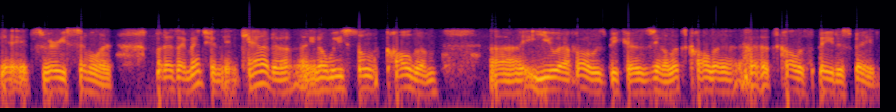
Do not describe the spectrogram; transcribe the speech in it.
it's very similar. But as I mentioned, in Canada, you know, we still call them uh, UFOs because, you know, let's call a, let's call a spade a spade.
